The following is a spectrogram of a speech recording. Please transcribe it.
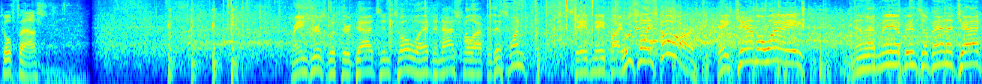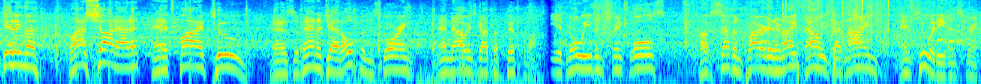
so fast. Rangers with their dads in tow will head to Nashville after this one. Save made by Husso. They score. They jam away. And that may have been Zibanejad getting the last shot at it. And it's 5-2 as Zibanejad opened the scoring. And now he's got the fifth one. He had no even strength goals of seven prior to tonight. Now he's got nine and two at even strength.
